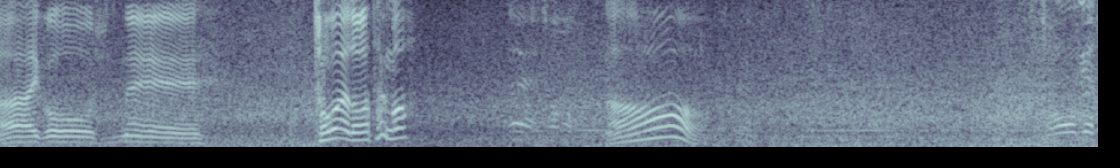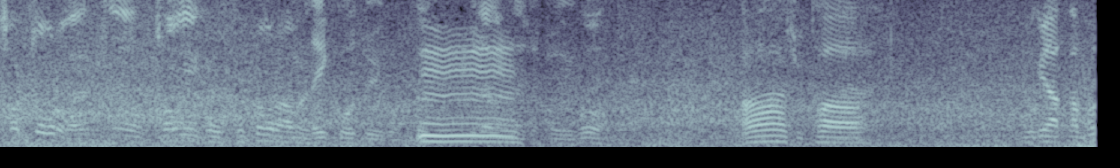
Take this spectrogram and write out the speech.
아이고, 좋네. 저거야, 너가 탄 거? 네, 저거. 아, 저게 저쪽으로 가요. 쭉 저기 그 저쪽으로 가면 레이크 호수이고. 음. 그다음에 저쪽이고. 아, 좋다. 여기 약간 포...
